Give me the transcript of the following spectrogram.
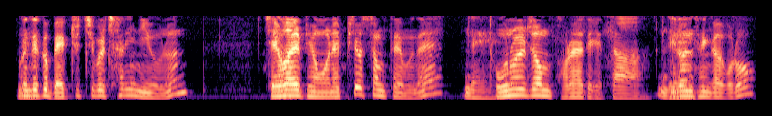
근데 그 맥주집을 차린 이유는 재활병원의 필요성 때문에 네, 돈을 좀 벌어야 되겠다. 네. 이런 생각으로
